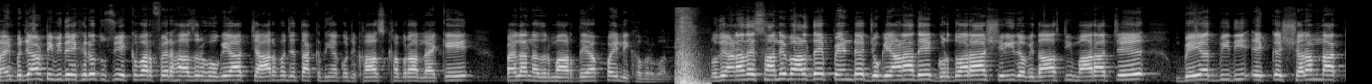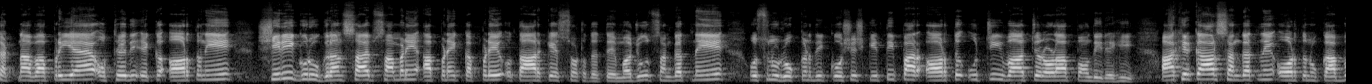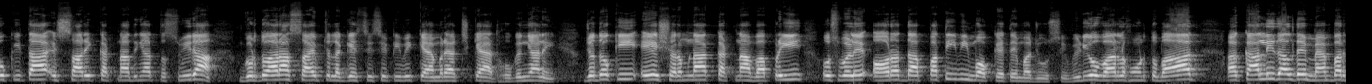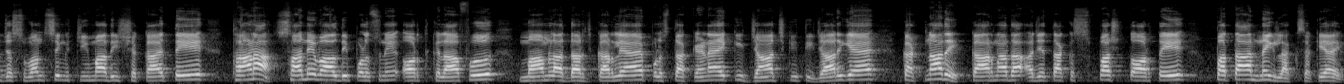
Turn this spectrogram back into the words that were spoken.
Prime Punjab TV ਦੇਖ ਰਹੇ ਹੋ। ਤੁਸੀਂ ਇੱਕ ਵਾਰ ਫਿਰ ਹਾਜ਼ਰ ਹੋ ਗਿਆ 4 ਵਜੇ ਤੱਕ ਦੀਆਂ ਕੁਝ ਖਾਸ ਖਬਰਾਂ ਲੈ ਕੇ ਪਹਿਲਾ ਨਜ਼ਰ ਮਾਰਦੇ ਆ ਪਹਿਲੀ ਖਬਰ ਵੱਲ। ਲੁਧਿਆਣਾ ਦੇ ਸਾਨੇਵਾਲ ਦੇ ਪਿੰਡ ਜੁਗਿਆਣਾ ਦੇ ਗੁਰਦੁਆਰਾ ਸ਼੍ਰੀ ਰਵਿਦਾਸ ਜੀ ਮਹਾਰਾਜ 'ਚ ਬੇਅਦਬੀ ਦੀ ਇੱਕ ਸ਼ਰਮਨਾਕ ਘਟਨਾ ਵਾਪਰੀ ਹੈ। ਉੱਥੇ ਦੀ ਇੱਕ ਔਰਤ ਨੇ ਸ਼੍ਰੀ ਗੁਰੂ ਗ੍ਰੰਥ ਸਾਹਿਬ ਸਾਹਮਣੇ ਆਪਣੇ ਕੱਪੜੇ ਉਤਾਰ ਕੇ ਸੁੱਟ ਦਿੱਤੇ। ਮੌਜੂਦ ਸੰਗਤ ਨੇ ਉਸ ਨੂੰ ਰੋਕਣ ਦੀ ਕੋਸ਼ਿਸ਼ ਕੀਤੀ, ਪਰ ਔਰਤ ਉੱਚੀ ਆਵਾਜ਼ 'ਚ ਰੌਲਾ ਪਾਉਂਦੀ ਰਹੀ। ਆਖਿਰਕਾਰ ਸੰਗਤ ਨੇ ਔਰਤ ਨੂੰ ਕਾਬੂ ਕੀਤਾ। ਇਸ ਸਾਰੀ ਘਟਨਾ ਦੀਆਂ ਤਸਵੀਰਾਂ ਗੁਰਦੁਆਰਾ ਸਾਹਿਬ 'ਚ ਲੱਗੇ ਸੀਸੀਟੀਵੀ ਕੈਮਰਿਆਂ 'ਚ ਕੈਦ ਹੋ ਗਈਆਂ ਨੇ। ਜਦੋਂ ਕਿ ਇਹ ਸ਼ਰਮਨਾਕ ਘਟਨਾ ਵਾਪਰੀ, ਉਸ ਵੇਲੇ ਔਰਤ ਦਾ ਪਤੀ ਵੀ ਮੌਕੇ ਤੇ ਮੌਜੂਦ ਸੀ। ਵੀਡੀਓ ਵਾਇਰਲ ਹੋਣ ਤੋਂ ਬਾਅਦ ਅਕਾਲੀ ਦਲ ਦੇ ਮੈਂਬਰ ਜਸਵੰਤ ਸਿੰਘ ਚੀਮਾ ਦੀ ਸ਼ਿਕਾਇਤ ਤੇ ਥਾਣਾ ਸਾਨੇਵਾਲ ਦੀ ਪੁਲਿਸ ਨੇ ਔਰਤ ਖਿਲਾਫ ਮਾਮਲਾ ਦਰਜ ਕਰ ਲਿਆ ਹੈ। ਪੁਲਿਸ ਦਾ ਕਹਿਣਾ ਹੈ ਕਿ ਜਾਂਚ ਕੀਤੀ ਜਾ ਰਹੀ ਹੈ। ਘਟਨਾ ਦੇ ਕਾਰਨਾਂ ਦਾ ਅਜੇ ਤੱਕ ਸਪਸ਼ਟ ਤੌਰ ਤੇ ਪਤਾ ਨਹੀਂ ਲੱਗ ਸਕਿਆ ਹੈ।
